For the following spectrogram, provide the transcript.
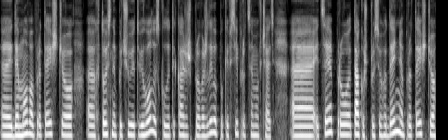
е, йде мова про те, що е, хтось не почує твій голос, коли ти кажеш про важливе, поки всі про це мовчать. І це про також про сьогодення, про те, що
